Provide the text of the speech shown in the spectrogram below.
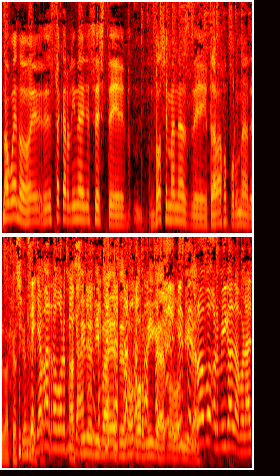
No, bueno, eh, esta Carolina es este dos semanas de trabajo por una de vacaciones. Se llama robo hormiga. Así de diva es, es robo hormiga, es robo Es hormiga. el robo hormiga laboral.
